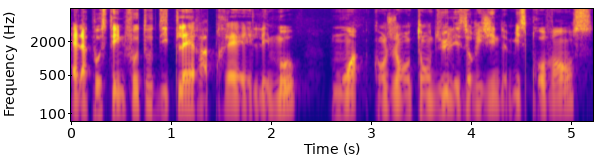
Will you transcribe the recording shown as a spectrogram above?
elle a posté une photo d'Hitler après les mots Moi, quand j'ai entendu les origines de Miss Provence,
